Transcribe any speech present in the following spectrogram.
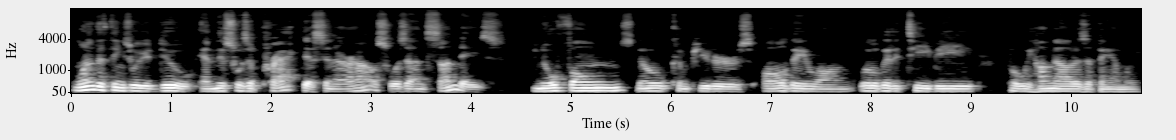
One of the things we would do, and this was a practice in our house, was on Sundays no phones, no computers all day long, a little bit of TV, but we hung out as a family.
